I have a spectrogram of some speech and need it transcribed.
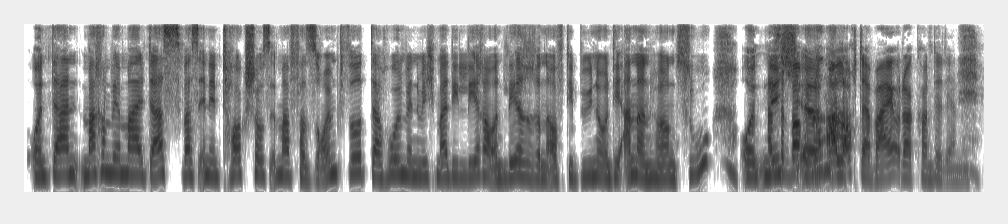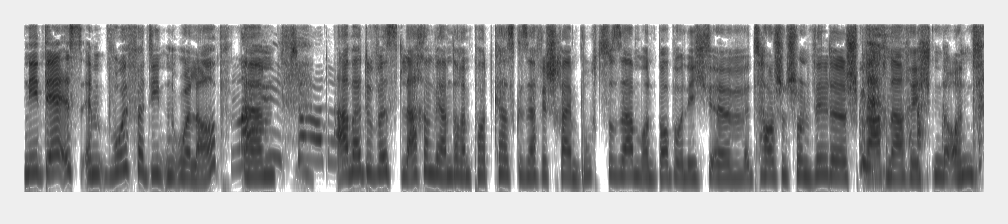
Und dann machen wir mal das, was in den Talkshows immer versäumt wird. Da holen wir nämlich mal die Lehrer und Lehrerinnen auf die Bühne und die anderen hören zu. Und Hast nicht, du Bob äh, Blume auch dabei oder konnte der nicht? Nee, der ist im wohlverdienten Urlaub. Nein, ähm, schade. Aber du wirst lachen. Wir haben doch im Podcast gesagt, wir schreiben ein Buch zusammen und Bob und ich äh, tauschen schon wilde Sprachnachrichten und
